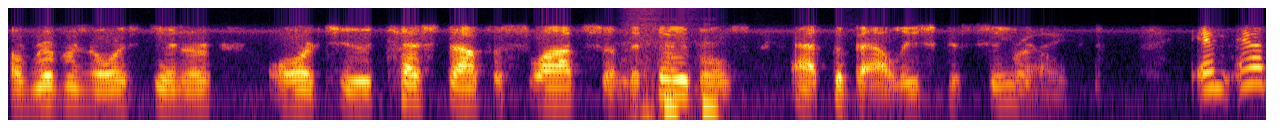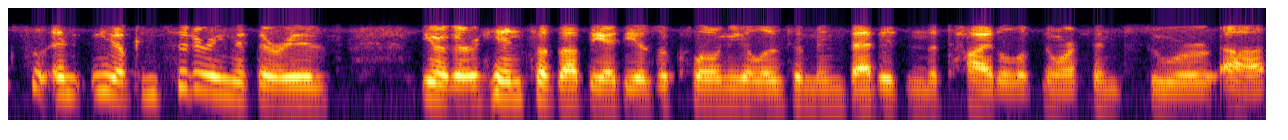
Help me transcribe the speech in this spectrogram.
a River North dinner or to test out the slots and the tables at the Bally's Casino. Right. And absolutely, and you know, considering that there is you know, there are hints about the ideas of colonialism embedded in the title of North and Sur. Uh,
